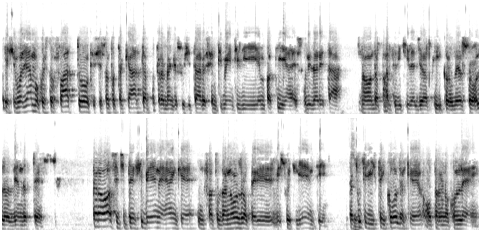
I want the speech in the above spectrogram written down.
e se vogliamo questo fatto che sia stata attaccata potrebbe anche suscitare sentimenti di empatia e solidarietà no, da parte di chi legge l'articolo verso l'azienda stessa. Però se ci pensi bene è anche un fatto dannoso per i, i suoi clienti, per Sì. tutti gli stakeholder che operano con lei,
